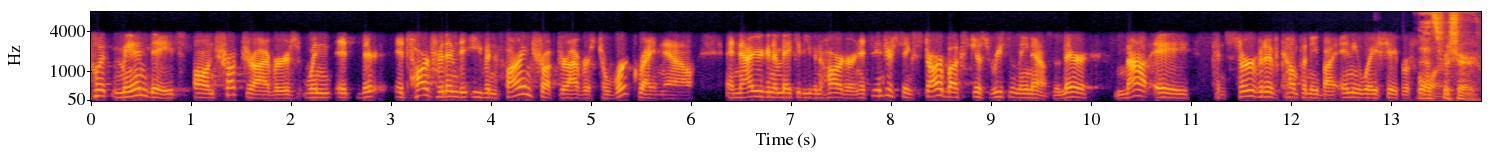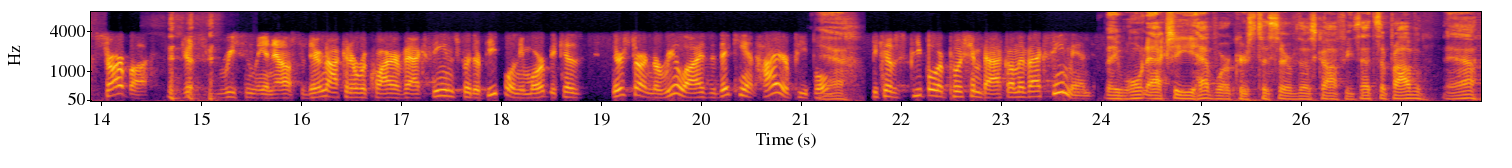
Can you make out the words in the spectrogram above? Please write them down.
put mandates on truck drivers when it it's hard for them to even find truck drivers to work right now, and now you're going to make it even harder. And it's interesting. Starbucks just recently announced, and they're not a conservative company by any way, shape, or form. That's for sure. Starbucks just recently announced that they're not going to require vaccines for their people anymore because they're starting to realize that they can't hire people yeah. because people are pushing back on the vaccine mandate. They won't actually have workers to serve those coffees. That's the problem. Yeah.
